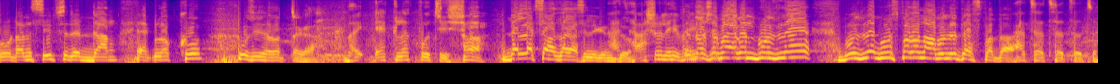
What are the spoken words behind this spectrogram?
গরুটা আমি চিপস রেট দাম এক লক্ষ পঁচিশ হাজার টাকা। ভাই এক লাখ পঁচিশ। হ্যাঁ দেড় লাখ চার টাকা ছিল কিন্তু। আসলে আসলেই ভাই। দর্শক এখন বুঝলে বুঝলে বুঝ পাতা না বুঝলে তেজপাতা। আচ্ছা আচ্ছা আচ্ছা আচ্ছা।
